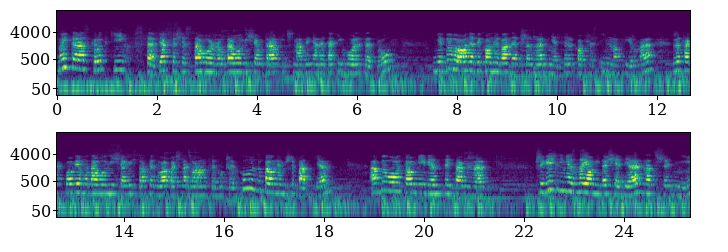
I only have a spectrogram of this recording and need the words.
No i teraz krótki wstęp. Jak to się stało, że udało mi się trafić na wymianę takich WLZ-ów? Nie były one wykonywane przeze mnie, tylko przez inną firmę, że tak powiem, udało mi się ich trochę złapać na gorącym uczynku, zupełnym przypadkiem. A było to mniej więcej tak, że przywieźli mnie znajomi do siebie na trzy dni.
